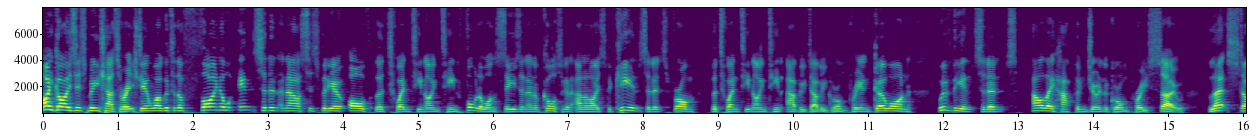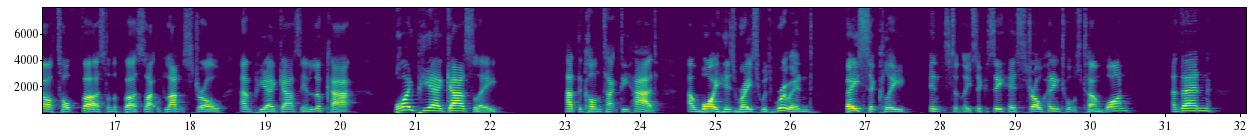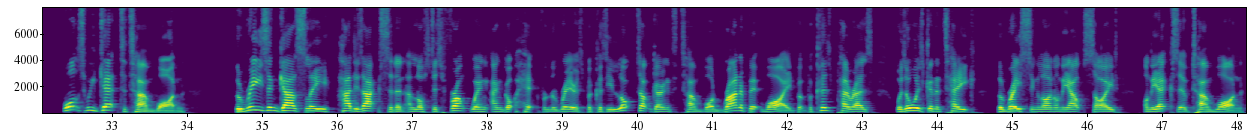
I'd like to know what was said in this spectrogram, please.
Hi guys, it's me, Chazza HD, and welcome to the final incident analysis video of the 2019 Formula One season. And of course, we're going to analyse the key incidents from the 2019 Abu Dhabi Grand Prix and go on with the incidents, how they happened during the Grand Prix. So, let's start off first on the first lap with Lance Stroll and Pierre Gasly and look at why Pierre Gasly had the contact he had and why his race was ruined basically instantly. So you can see here Stroll heading towards turn one. And then once we get to turn one, the reason Gasly had his accident and lost his front wing and got hit from the rear is because he locked up going into turn one, ran a bit wide, but because Perez was always going to take the racing line on the outside on the exit of turn one,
